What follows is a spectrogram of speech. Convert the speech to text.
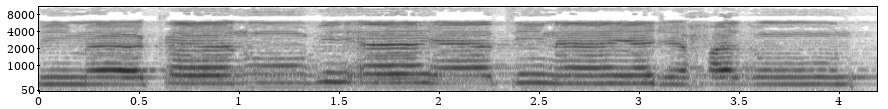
بما كانوا بآياتنا يجحدون.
